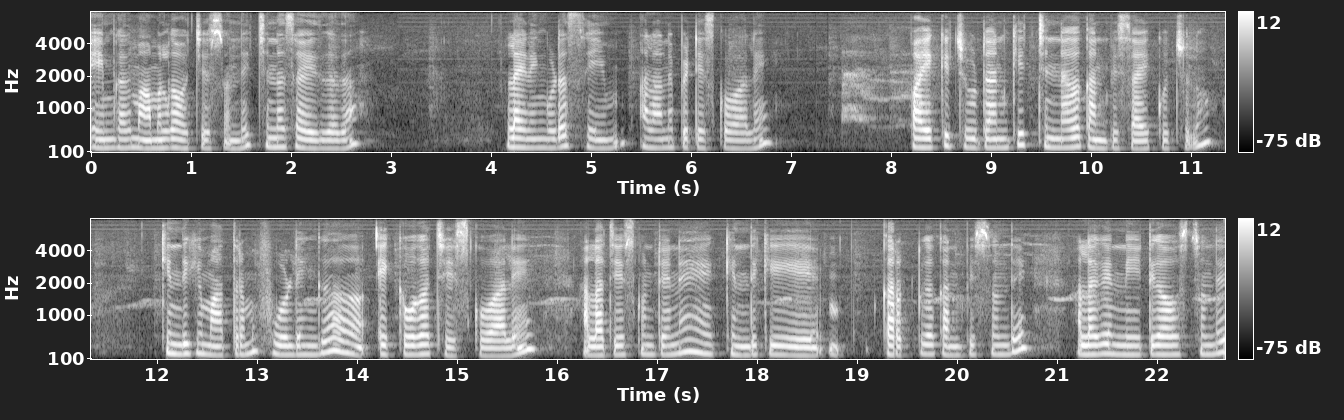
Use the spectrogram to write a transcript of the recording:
ఏం కాదు మామూలుగా వచ్చేస్తుంది. చిన్న సైజ్ కదా. లైనింగ్ కూడా సేమ్ అలానే పెట్టేసుకోవాలి. పైకి చూడడానికి చిన్నగా కనిపిస్తాయి కుచ్చులు. కిందికి మాత్రం ఫోల్డింగ్ ఎక్కువగా చేసుకోవాలి. అలా చేసుకుంటేనే కిందికి కరెక్ట్గా కనిపిస్తుంది. అలాగే నీట్గా వస్తుంది.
